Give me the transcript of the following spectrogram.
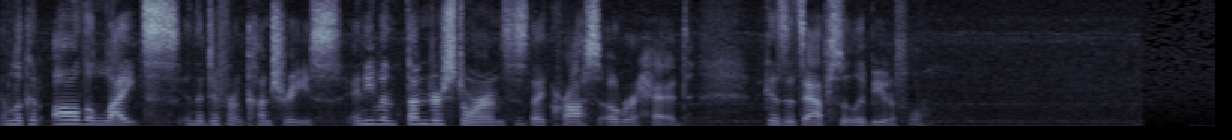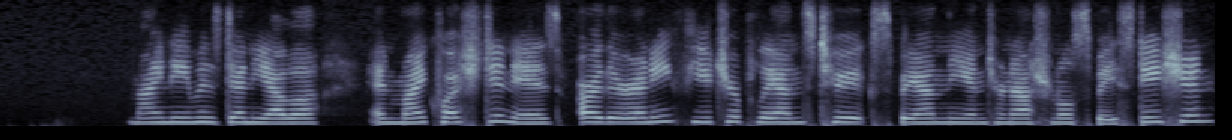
and look at all the lights in the different countries and even thunderstorms as they cross overhead because it's absolutely beautiful. My name is Daniela, and my question is Are there any future plans to expand the International Space Station?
